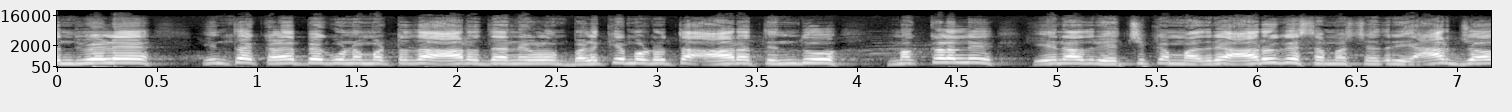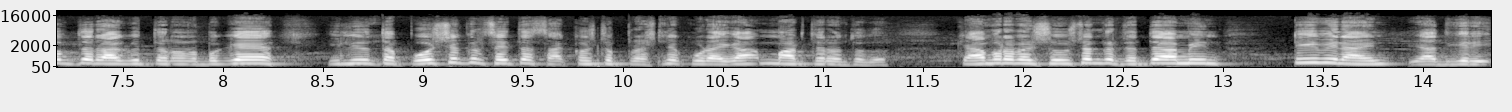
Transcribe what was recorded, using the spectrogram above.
ಒಂದು ವೇಳೆ ಇಂಥ ಕಳಪೆ ಗುಣಮಟ್ಟದ ಆಹಾರ ಧಾನ್ಯಗಳನ್ನು ಬಳಕೆ ಮಾಡುವಂಥ ಆಹಾರ ತಿಂದು ಮಕ್ಕಳಲ್ಲಿ ಏನಾದರೂ ಹೆಚ್ಚು ಕಮ್ಮಿ ಆದರೆ ಆರೋಗ್ಯ ಸಮಸ್ಯೆ ಆದರೆ ಯಾರು ಜವಾಬ್ದಾರಿ ಆಗುತ್ತೆ ಅನ್ನೋ ಬಗ್ಗೆ ಇಲ್ಲಿರುವಂಥ ಪೋಷಕರು ಸಹಿತ ಸಾಕಷ್ಟು ಪ್ರಶ್ನೆ ಕೂಡ ಈಗ ಮಾಡ್ತಿರುವಂಥದ್ದು. ಕ್ಯಾಮ್ರಾಮನ್ ಶಿವಶಂಕರ್ ಜೊತೆ I mean T V nine Yadgir.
